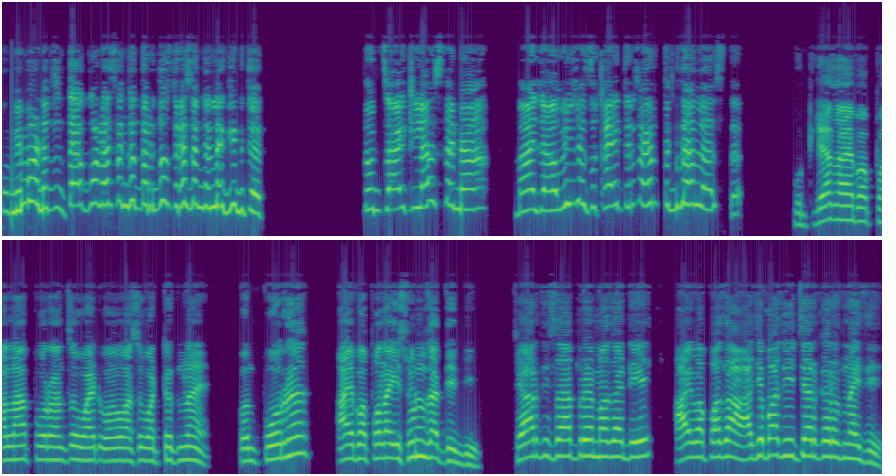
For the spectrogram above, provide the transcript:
तुम्ही म्हणत होता कोणा संग तर दुसऱ्या संग लगीन कर. तुमचं ऐकलं असतं ना माझ्या आयुष्याचं काहीतरी सार्थक झालं असतं. कुठल्याच आई बापाला पोरांचं वाईट व्हावं असं वाटत नाही. पण पोरं आई बापाला विसरून जाते ती. चार दिवसा प्रेमासाठी आई बापाचा अजिबात विचार करत नाही ती.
